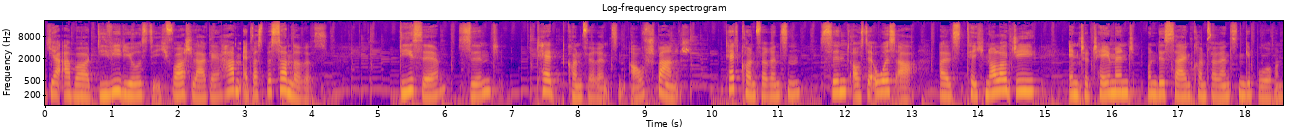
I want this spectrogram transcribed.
Ja, aber die Videos, die ich vorschlage, haben etwas Besonderes. Diese sind TED-Konferenzen auf Spanisch. TED-Konferenzen sind aus der USA als Technology, Entertainment und Design-Konferenzen geboren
